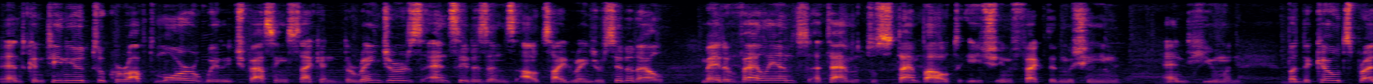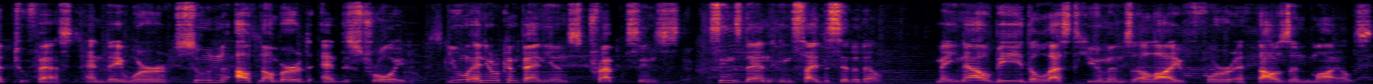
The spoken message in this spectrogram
and continued to corrupt more with each passing second. The Rangers and citizens outside Ranger Citadel made a valiant attempt to stamp out each infected machine and human, but the code spread too fast and they were soon outnumbered and destroyed. You and your companions, trapped since, since then inside the Citadel, may now be the last humans alive for a thousand miles.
